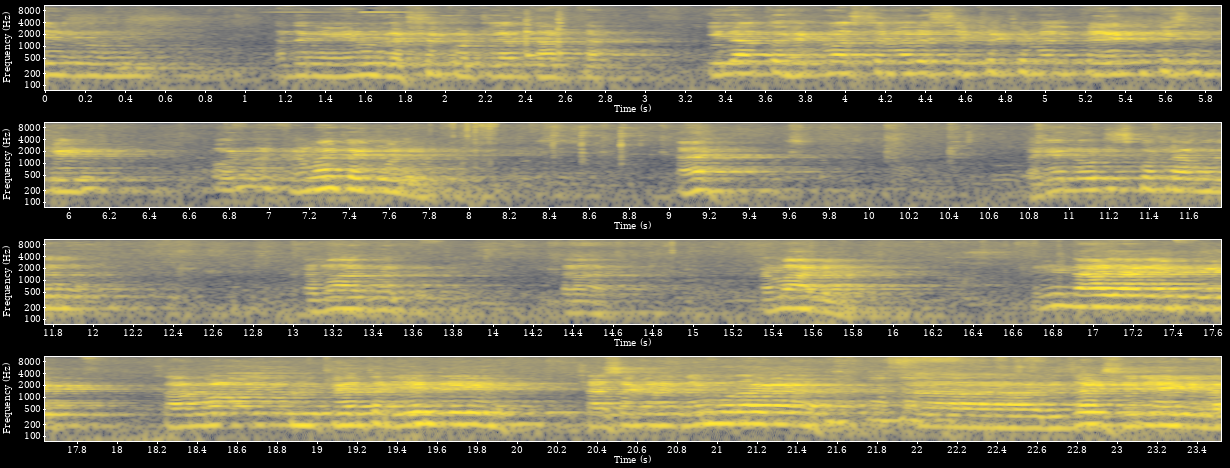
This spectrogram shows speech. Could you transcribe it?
ಏನು? ಅದನ್ನು ಏನೂ ಲಕ್ಷ ಕೊಟ್ಟಿಲ್ಲ ಅಂತ ಅರ್ಥ. ಇಲ್ಲ ಅಥವಾ ಹೆಡ್ ಮಾಸ್ಟರ್ ಮೇಲೆ ಸೆಕ್ರೆಟರಿ ಮೇಲೆ ಕ್ಲಾರಿಫಿಕೇಶನ್ ಕೇಳಿ ಅವ್ರನ್ನ ಕ್ರಮ ಕೈಕೊಳ್ಳಿ ಹಾಂ? ಬರೀ ನೋಟಿಸ್ ಕೊಟ್ಟರೆ ಆಗೋದಿಲ್ಲ. ಕ್ರಮ ಆಗಬೇಕು. ಹಾಂ, ಕ್ರಮ ಆಗಲ್ಲ ಇನ್ನು ನಾಳೆ ಯಾರು ಸ್ವಾಮಿಗಳು ಇವರು ಕೇಳ್ತಾರೆ, ಏನ್ರಿ ಶಾಸಕರ, ನಿಮ್ಮೂರಾಗ ರಿಸಲ್ಟ್ ಸರಿಯಾಗಿಲ್ಲ.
